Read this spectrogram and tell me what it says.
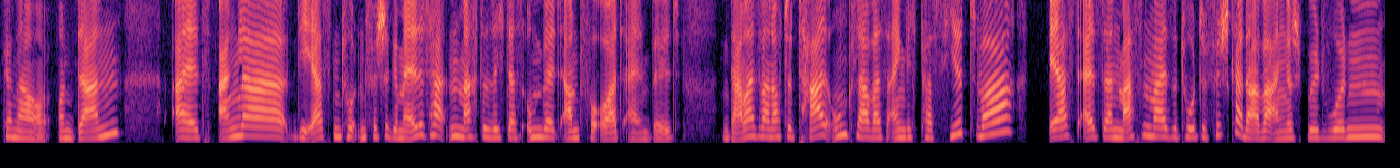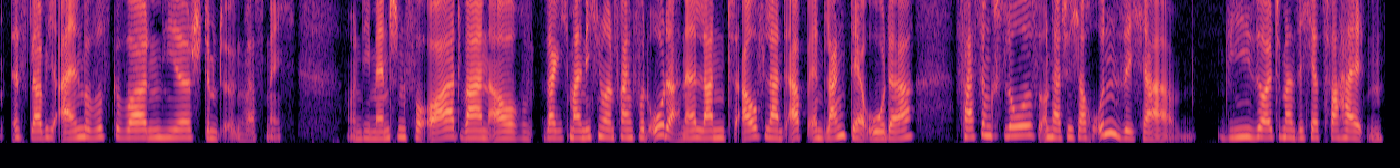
Genau. Und dann, als Angler die ersten toten Fische gemeldet hatten, machte sich das Umweltamt vor Ort ein Bild. Und damals war noch total unklar, was eigentlich passiert war. Erst als dann massenweise tote Fischkadaver angespült wurden, ist, glaube ich, allen bewusst geworden, hier stimmt irgendwas nicht. Und die Menschen vor Ort waren auch, sage ich mal, nicht nur in Frankfurt-Oder, ne, Land auf, Land ab, entlang der Oder, fassungslos und natürlich auch unsicher. Wie sollte man sich jetzt verhalten?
